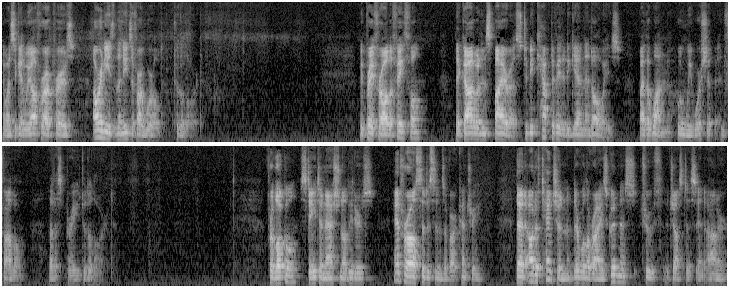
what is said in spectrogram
And once again, we offer our prayers, our needs, and the needs of our world to the Lord. We pray for all the faithful, that God would inspire us to be captivated again and always by the one whom we worship and follow, let us pray to the Lord. For local, state, and national leaders, and for all citizens of our country, that out of tension there will arise goodness, truth, justice, and honor,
